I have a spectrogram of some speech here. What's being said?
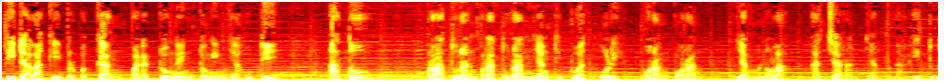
tidak lagi berpegang pada dongeng-dongeng Yahudi atau peraturan-peraturan yang dibuat oleh orang-orang yang menolak ajaran yang benar itu.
